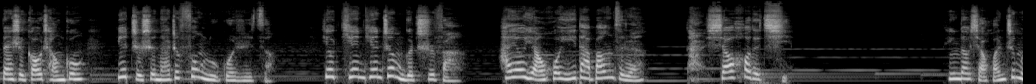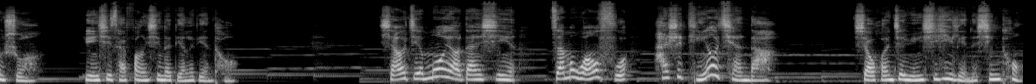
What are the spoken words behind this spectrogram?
但是高长恭也只是拿着俸禄过日子，要天天这么个吃法，还要养活一大帮子人，哪消耗得起？听到小环这么说。云溪才放心的点了点头。小姐莫要担心，咱们王府还是挺有钱的。小环见云溪一脸的心痛，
